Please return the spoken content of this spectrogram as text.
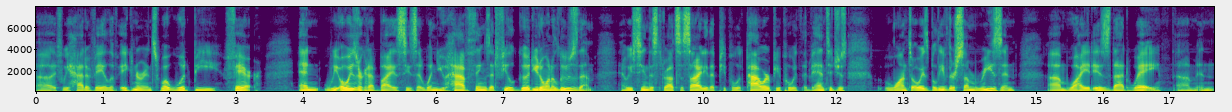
uh, if we had a veil of ignorance, what would be fair? And we always are going to have biases that when you have things that feel good, you don't want to lose them. And we've seen this throughout society that people with power, people with advantages, want to always believe there's some reason um, why it is that way. Um, in,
